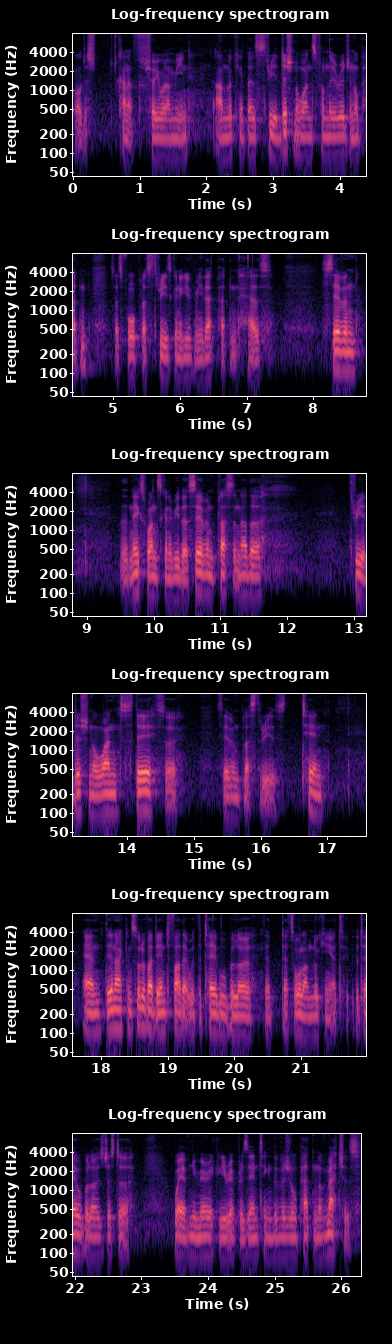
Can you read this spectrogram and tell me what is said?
well, I'll just kind of show you what I mean. I'm looking at those three additional ones from the original pattern. So that's 4 plus 3 is going to give me that pattern has 7. The next one's going to be the 7 plus another three additional ones there. So 7 plus 3 is 10. And then I can sort of identify that with the table below. That That's all I'm looking at. The table below is just a way of numerically representing the visual pattern of matches.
